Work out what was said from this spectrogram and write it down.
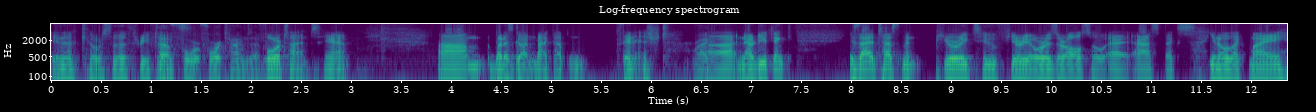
in the course of the three Uh, four four times, I believe. four times yeah um but has gotten back up and finished Right. uh now do you think is that a testament purely to fury or is there also a- aspects you know like my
